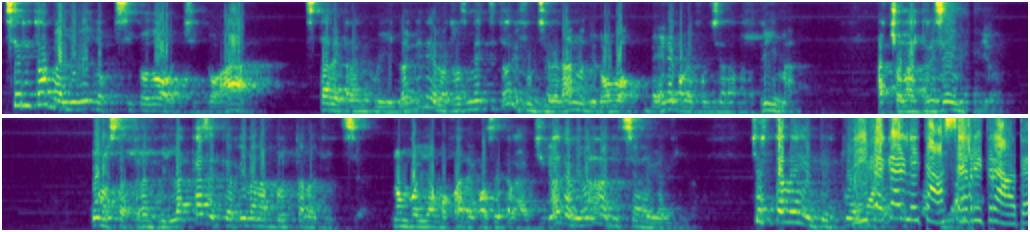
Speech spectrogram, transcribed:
Se ritorno a livello psicologico a stare tranquillo, i miei neurotrasmettitori funzioneranno di nuovo bene come funzionavano prima. Faccio un altro esempio. Uno sta tranquillo a casa e ti arriva una brutta notizia. Non vogliamo fare cose tragiche, ma ti arriva una notizia negativa. Certamente il tuo... Devi pagare le tasse arretrate.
